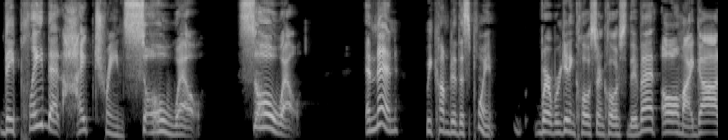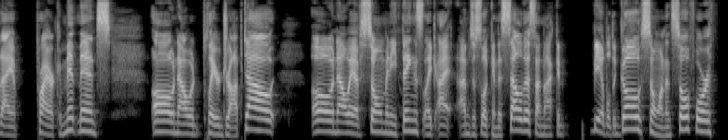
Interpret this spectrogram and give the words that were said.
they played that hype train so well. So well. And then we come to this point where we're getting closer and closer to the event. Oh my God, I have prior commitments. Oh, now a player dropped out. Oh, now we have so many things. Like I, I'm just looking to sell this. I'm not going to be able to go, so on and so forth.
